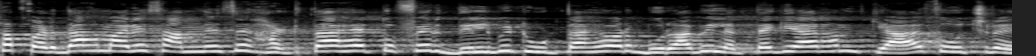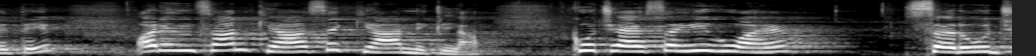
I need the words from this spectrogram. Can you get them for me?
का पर्दा हमारे सामने से हटता है तो फिर दिल भी टूटता है और बुरा भी लगता है कि यार हम क्या सोच रहे थे और इंसान क्या से क्या निकला। कुछ ऐसा ही हुआ है। सरोज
